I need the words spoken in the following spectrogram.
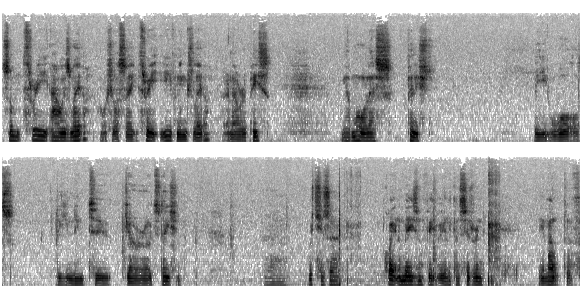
Some three hours later, or shall I say three evenings later, at an hour apiece, we have more or less finished the walls leading into Jarrow Road Station, uh, which is uh, quite an amazing feat really considering the amount of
